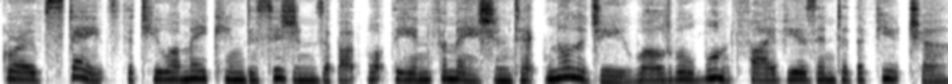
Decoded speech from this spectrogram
Grove states that you are making decisions about what the information technology world will want five years into the future.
